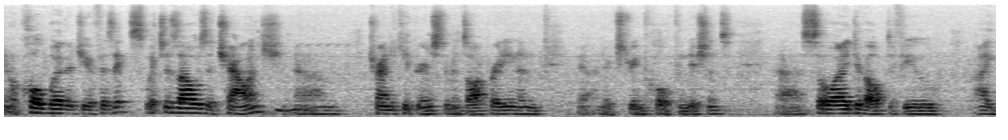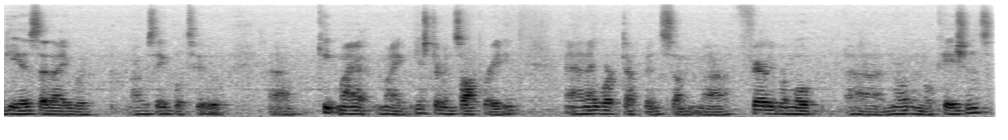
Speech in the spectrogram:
you know, cold weather geophysics, which is always a challenge. Mhm. Um, trying to keep your instruments operating in, you know, under extreme cold conditions. Uh, so I developed a few ideas that I would, I was able to uh, keep my, my instruments operating. And I worked up in some uh, fairly remote uh, northern locations.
